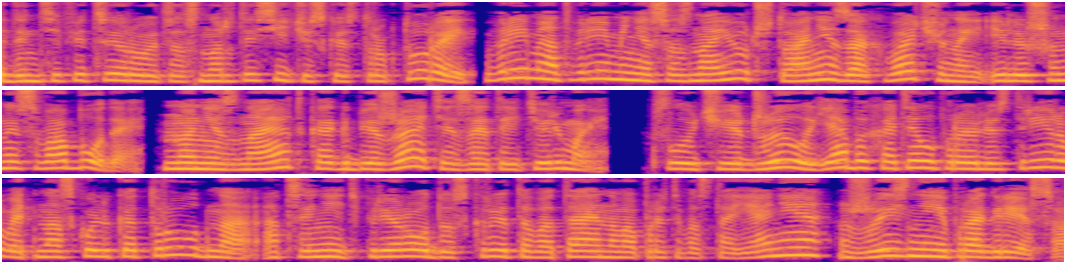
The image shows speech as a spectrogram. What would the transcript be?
идентифицируются с нарциссической структурой, время от времени сознают, что они захвачены и лишены свободы, но не знают, как бежать из этой тюрьмы. В случае Джилл я бы хотел проиллюстрировать, насколько трудно оценить природу скрытого тайного противостояния жизни и прогрессу.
